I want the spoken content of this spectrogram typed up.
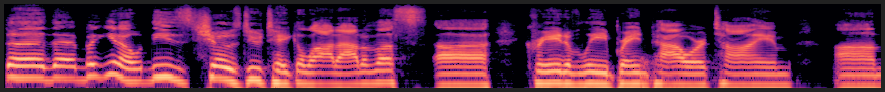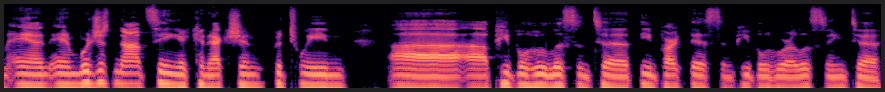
the the but you know these shows do take a lot out of us uh creatively, brain power, time, um, and and we're just not seeing a connection between uh, uh, people who listen to theme park this and people who are listening to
